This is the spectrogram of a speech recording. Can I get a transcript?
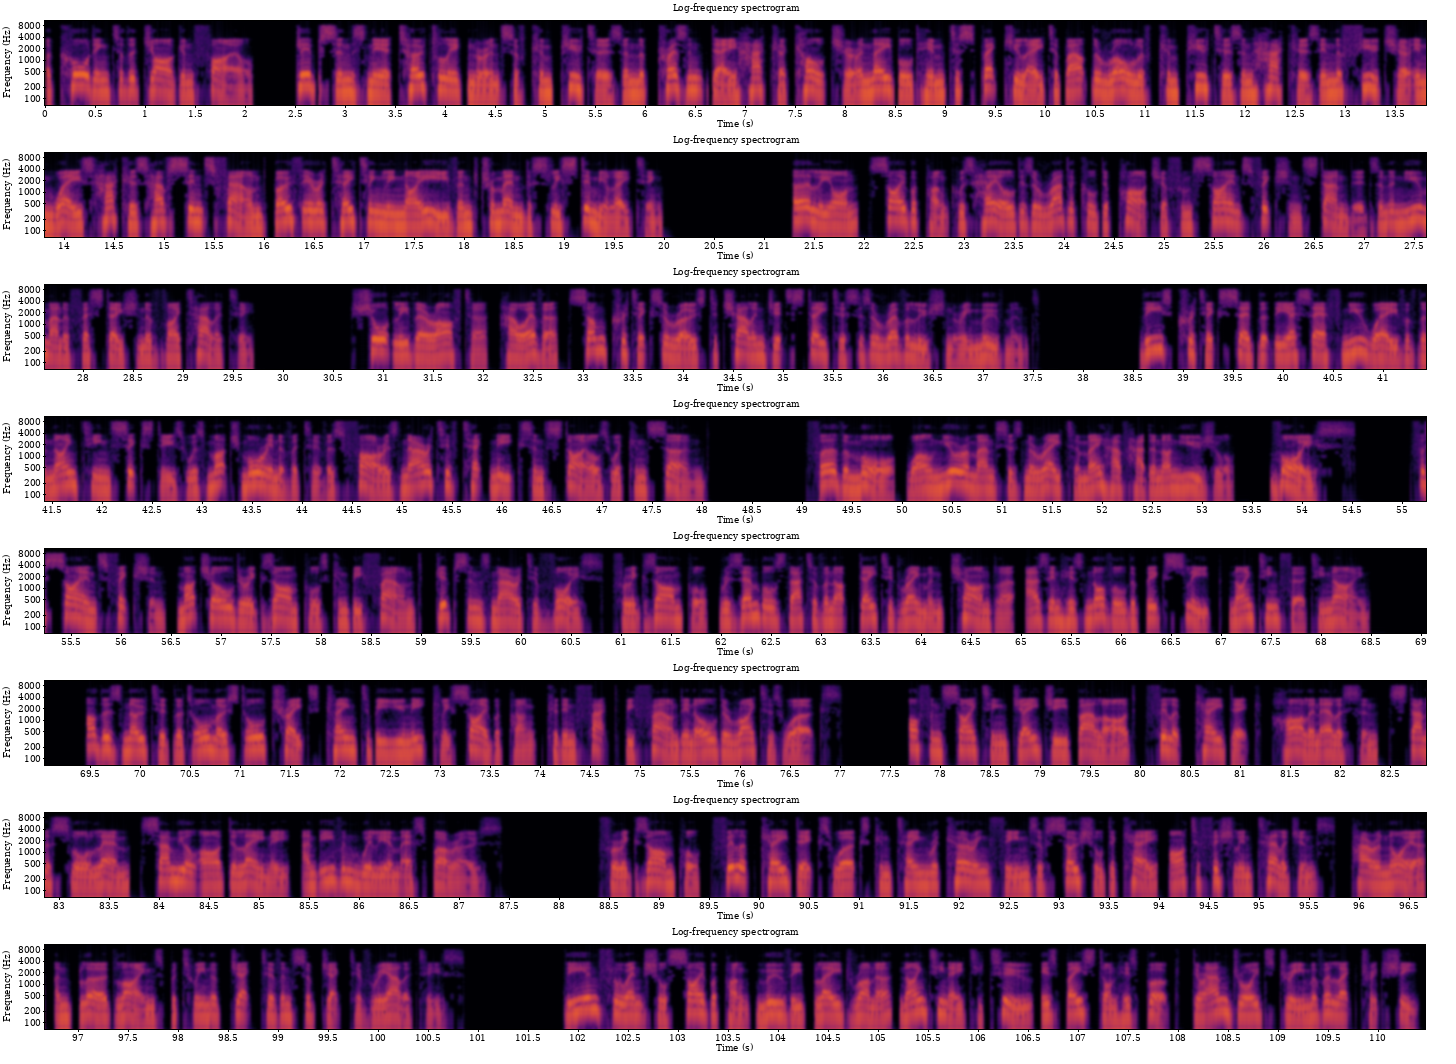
According to the Jargon file, Gibson's near-total ignorance of computers and the present-day hacker culture enabled him to speculate about the role of computers and hackers in the future in ways hackers have since found both irritatingly naive and tremendously stimulating. Early on, cyberpunk was hailed as a radical departure from science fiction standards and a new manifestation of vitality. Shortly thereafter, however, some critics arose to challenge its status as a revolutionary movement. These critics said that the SF New Wave of the 1960s was much more innovative as far as narrative techniques and styles were concerned. Furthermore, while Neuromancer's narrator may have had an unusual voice for science fiction, much older examples can be found. Gibson's narrative voice, for example, resembles that of an updated Raymond Chandler, as in his novel The Big Sleep 1939. Others noted that almost all traits claimed to be uniquely cyberpunk could in fact be found in older writers' works, often citing J. G. Ballard, Philip K. Dick, Harlan Ellison, Stanislaw Lem, Samuel R. Delany, and even William S. Burroughs. For example, Philip K. Dick's works contain recurring themes of social decay, artificial intelligence, paranoia, and blurred lines between objective and subjective realities. The influential cyberpunk movie Blade Runner 1982 is based on his book, Do Androids Dream of Electric Sheep?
